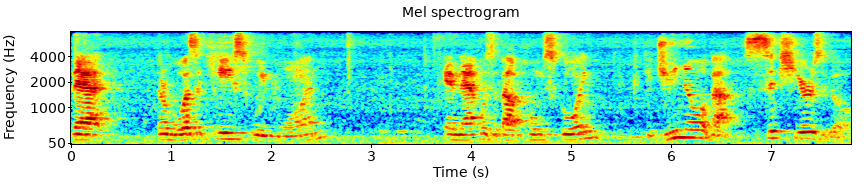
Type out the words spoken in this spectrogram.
That there was a case we won, and that was about homeschooling? Did you know about six years ago,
